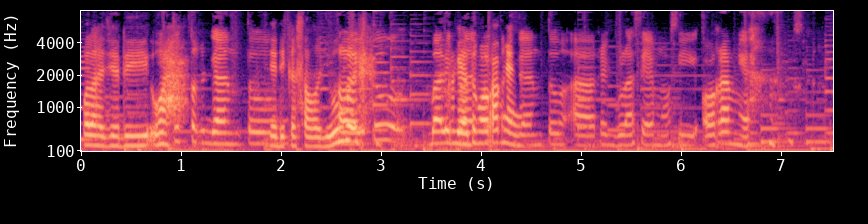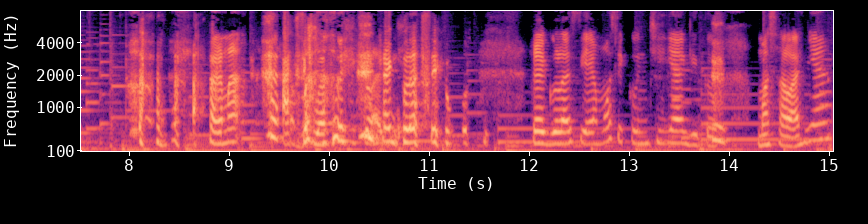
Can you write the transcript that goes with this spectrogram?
malah jadi itu wah tergantung. jadi kesal Kalau juga itu balik Tergantung lagi orangnya. tergantung uh, regulasi emosi orang ya. karena asik balik lagi regulasi regulasi emosi kuncinya gitu. Masalahnya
